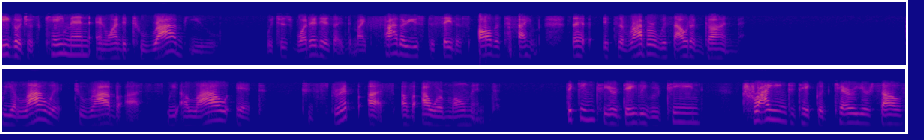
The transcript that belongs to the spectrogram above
Ego just came in and wanted to rob you, which is what it is. I, my father used to say this all the time that it's a robber without a gun. We allow it to rob us, we allow it to strip us of our moment. Sticking to your daily routine, trying to take good care of yourself,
